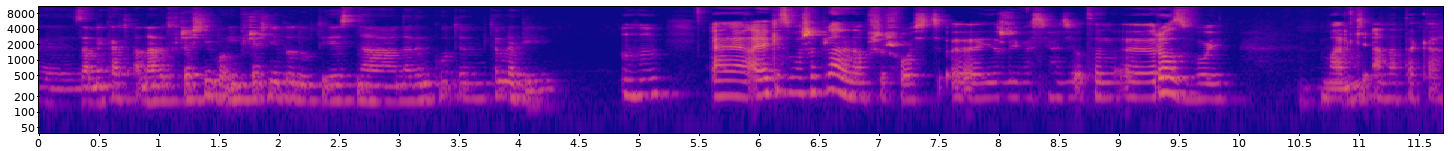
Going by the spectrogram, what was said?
e, zamykać, a nawet wcześniej, bo im wcześniej produkt jest na, na rynku, tym, tym lepiej. Mhm. E, a jakie są Wasze plany na przyszłość, e, jeżeli właśnie chodzi o ten e, rozwój marki Anataka?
